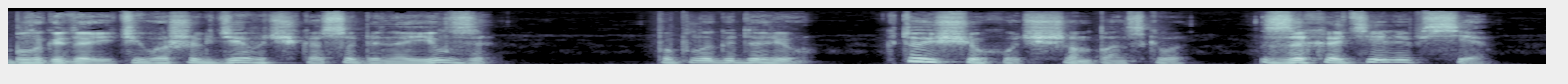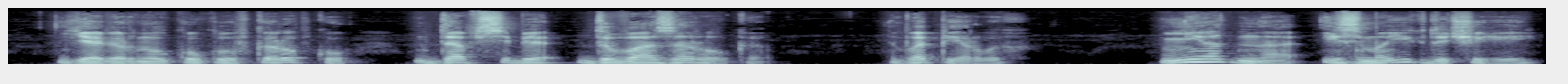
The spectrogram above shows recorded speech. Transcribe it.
Благодарите ваших девочек, особенно Илза. Поблагодарю. Кто еще хочет шампанского? Захотели все. Я вернул куклу в коробку, дав себе два зарока. Во-первых, ни одна из моих дочерей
